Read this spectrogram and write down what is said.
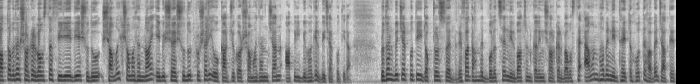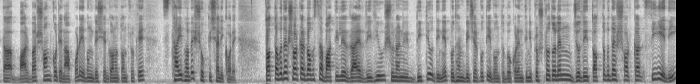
তত্ত্বাবধায়ক সরকার ব্যবস্থা ফিরিয়ে দিয়ে শুধু সাময়িক সমাধান নয়, এ বিষয়ে সুদূর প্রসারী ও কার্যকর সমাধান চান আপিল বিভাগের বিচারপতিরা। প্রধান বিচারপতি ডক্টর সৈয়দ রেফাত আহমেদ বলেছেন, নির্বাচনকালীন সরকার ব্যবস্থা এমনভাবে নির্ধারিত হতে হবে যাতে তা বারবার সংকটে না পড়ে এবং দেশের গণতন্ত্রকে স্থায়ীভাবে শক্তিশালী করে। তত্ত্বাবধায়ক সরকার ব্যবস্থা বাতিলের রায়ের রিভিউ শুনানির দ্বিতীয় দিনে প্রধান বিচারপতি মন্তব্য করেন। তিনি প্রশ্ন তোলেন, যদি তত্ত্বাবধায়ক সরকার ফিরিয়ে দিই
